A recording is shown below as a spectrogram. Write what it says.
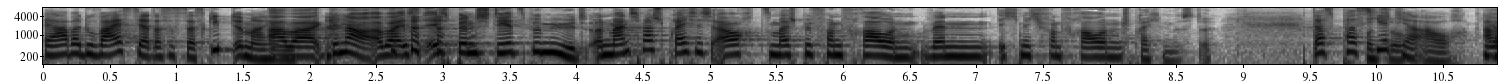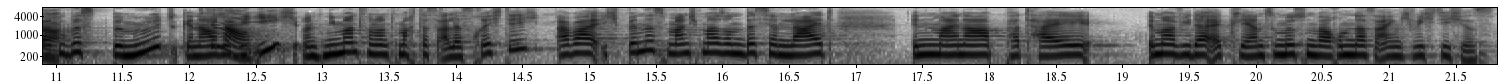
Ja, aber du weißt ja, dass es das gibt immerhin. Aber genau, aber ich, ich bin stets bemüht. Und manchmal spreche ich auch zum Beispiel von Frauen, wenn ich nicht von Frauen sprechen müsste. das passiert so. ja auch. Aber Ja. du bist bemüht, genauso Genau. wie ich. Und niemand von uns macht das alles richtig. Aber ich bin es manchmal so ein bisschen leid, in meiner Partei immer wieder erklären zu müssen, warum das eigentlich wichtig ist.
